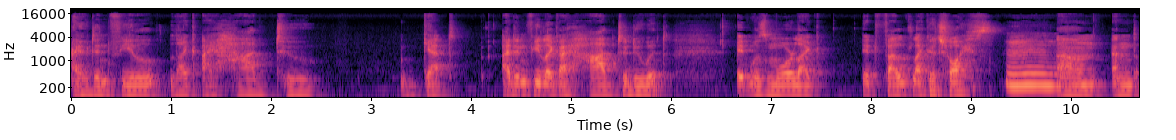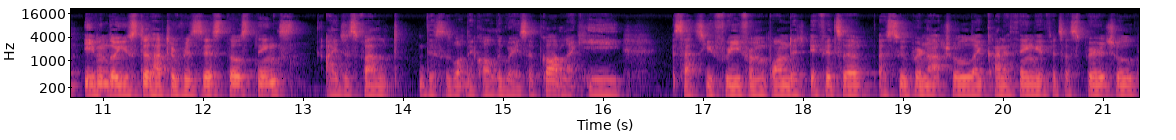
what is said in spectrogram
I didn't feel like I had to get, I didn't feel like I had to do it. It was more like it felt like a choice. Mm. Um, and even though you still had to resist those things, I just felt this is what they call the grace of God. Like He sets you free from bondage. If it's a, a supernatural like kind of thing, if it's a spiritual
